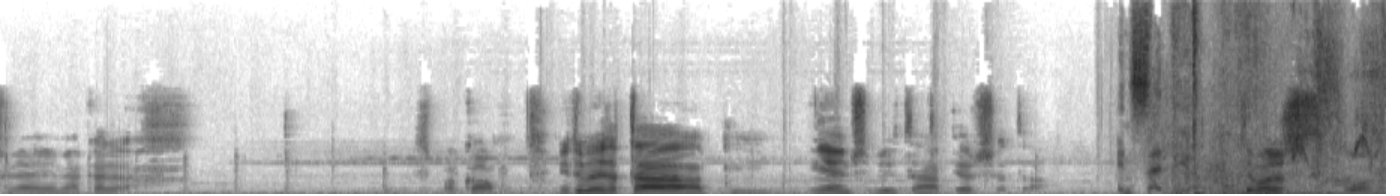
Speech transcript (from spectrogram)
już nie wiem jak, ale... Spoko. I tu będzie ta... Nie wiem, czy będzie ta pierwsza ta... Incendio! Ty możesz... Słono.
